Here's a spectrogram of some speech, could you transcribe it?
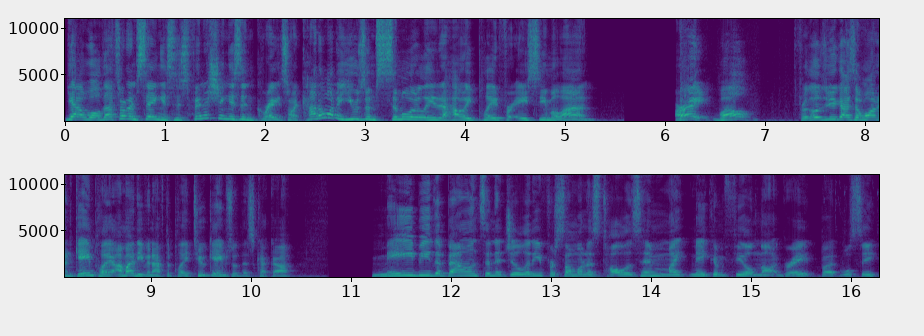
Yeah, well, that's what I'm saying is his finishing isn't great, so I kind of want to use him similarly to how he played for AC Milan. All right, well, for those of you guys that wanted gameplay, I might even have to play two games with this Kaká. Maybe the balance and agility for someone as tall as him might make him feel not great, but we'll see.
